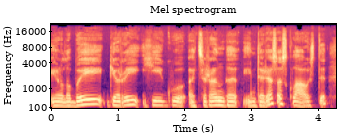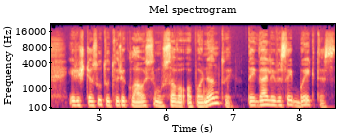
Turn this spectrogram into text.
Ir labai gerai, jeigu atsiranda interesas klausti ir iš tiesų tu turi klausimų savo oponentui, tai gali visai baigtis.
